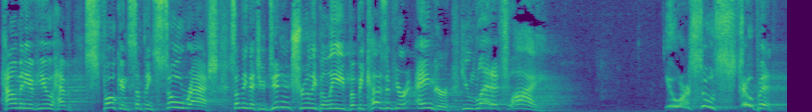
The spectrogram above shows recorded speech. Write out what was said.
How many of you have spoken something so rash, something that you didn't truly believe, but because of your anger, you let it fly? You are so stupid.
